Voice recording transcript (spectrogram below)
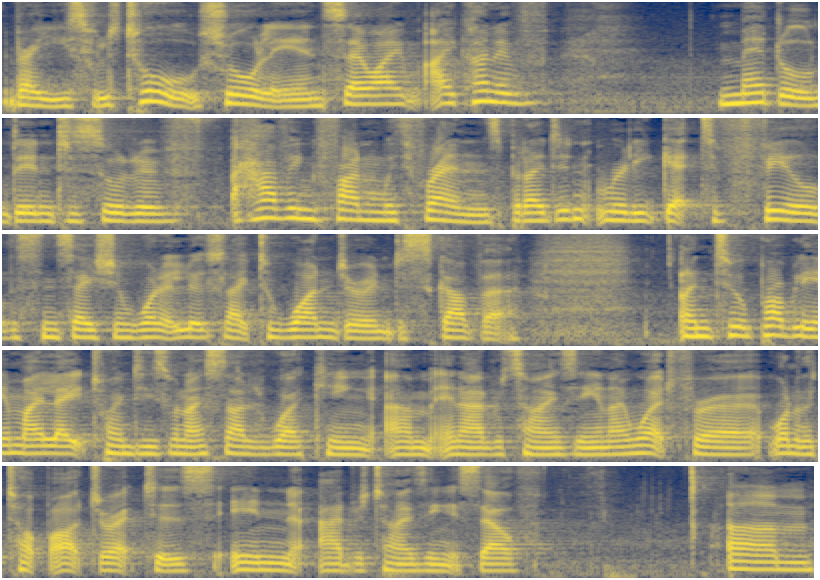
very useful at all, surely. And so I, I kind of meddled into sort of having fun with friends, but I didn't really get to feel the sensation of what it looks like to wonder and discover until probably in my late 20s when I started working um, in advertising. And I worked for a, one of the top art directors in advertising itself. Um,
